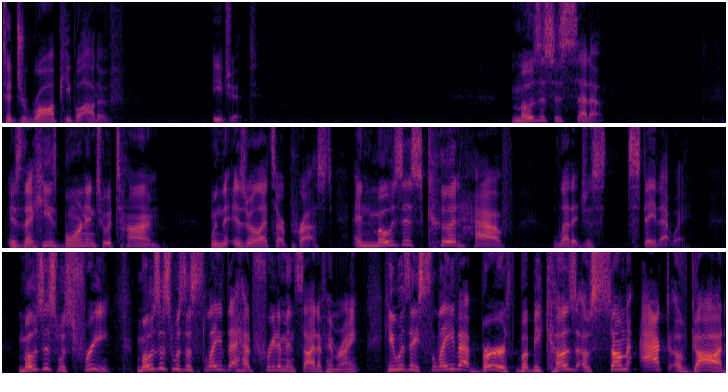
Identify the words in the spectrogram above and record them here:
to draw people out of Egypt. Moses' setup is that he's born into a time when the Israelites are oppressed. And Moses could have let it just stay that way. Moses was free. Moses was a slave that had freedom inside of him, right? He was a slave at birth, but because of some act of God,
